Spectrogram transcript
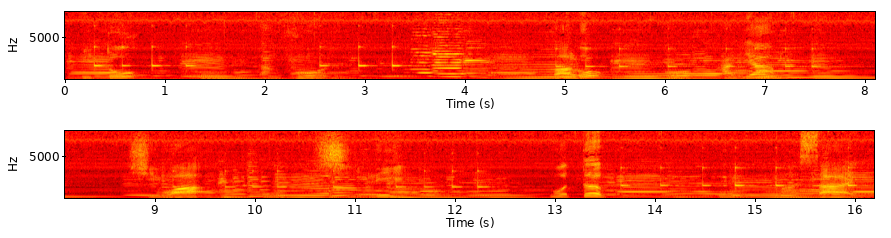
Pitu Ku Tangfur Palu Ku Ayam. Siwa Ku Sili. Motep Ku Masai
